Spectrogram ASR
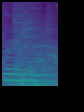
Spree.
